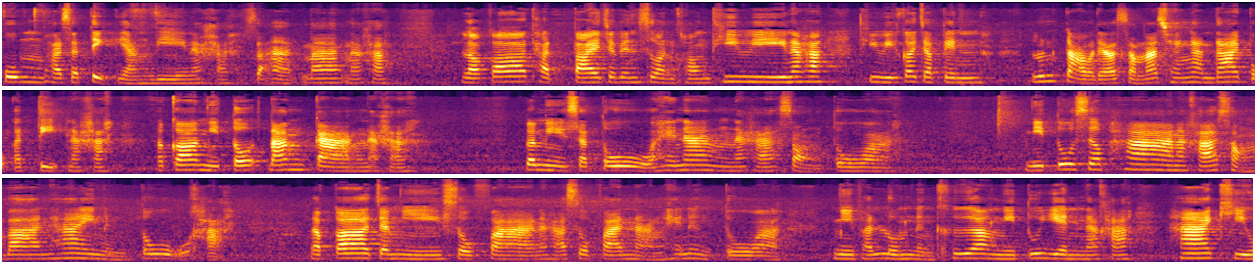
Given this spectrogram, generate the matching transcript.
หุ้มพลาสติกอย่างดีนะคะ สะอาดมากนะคะ แล้วก็ถัดไปจะเป็นส่วนของทีวีนะคะ ทีวีก็จะเป็นรุ่นเก่าเดี๋ยวสามารถใช้งานได้ปกตินะคะ แล้วก็มีโต๊ะตั้งกลางนะคะ ก็มีสตูให้นั่งนะคะสองตัว มีตู้เสื้อผ้านะคะสองบานให้หนึ่งตู้ค่ะ แล้วก็จะมีโซฟานะคะโซฟาหนังให้หนึ่งตัว มีพัดลมหนึ่งเครื่อง มีตู้เย็นนะคะ5คิว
